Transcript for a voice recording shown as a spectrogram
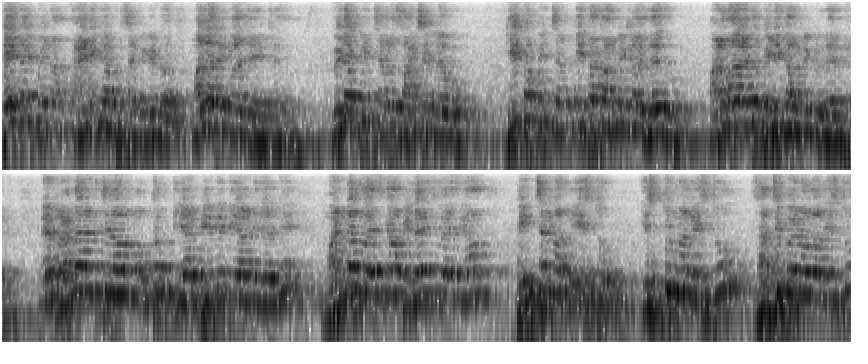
డేట్ అయిపోయిన హ్యాండిక్యాప్ సర్టిఫికేట్ మళ్ళీ రెన్యువల్ చేయట్లేదు. విడో పింఛన్లు సాక్ష్యం లేవు. గీత పింఛన్ గీత కార్మికులకు లేదు. మనదారంటే బీడీ కార్మికులు లేరు కానీ. నేను రంగారెడ్డి జిల్లాలో మొత్తం డిఆర్ బీడీ డిఆర్డీఎల్ని మండల్ వైజ్గా విలేజ్ వైజ్గా పింఛన్ల లిస్టు ఇస్తున్న లిస్టు చచ్చిపోయిన వాళ్ళ లిస్టు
